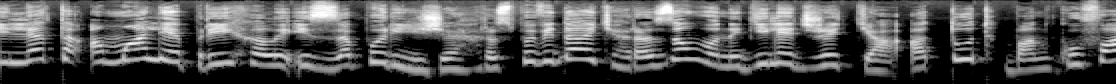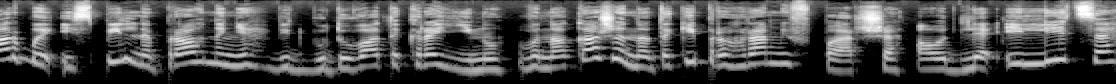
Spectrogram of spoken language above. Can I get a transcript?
Ілля та Амалія приїхали із Запоріжжя. Розповідають, разом вони ділять життя. А тут банку фарби і спільне прагнення відбудувати країну. Вона каже, на такій програмі вперше. А от для Іллі це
